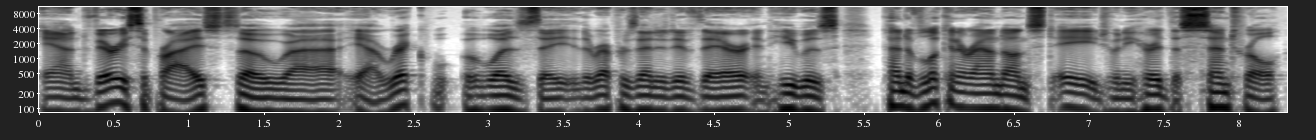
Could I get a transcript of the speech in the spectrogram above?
and very surprised. So, uh, yeah, Rick w- was a, the representative there, and he was kind of looking around on stage when he heard the central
